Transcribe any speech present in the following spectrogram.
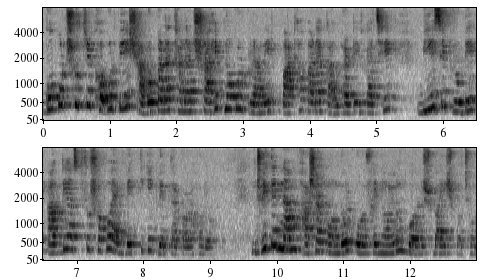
গোপন সূত্রে খবর পেয়ে সাগরপাড়া থানার সাহেবনগর গ্রামের পাঠাপাড়া কালভার্টের কাছে বিএসএফ রোডে আগ্নেয়াস্ত্র সহ এক ব্যক্তিকে গ্রেপ্তার করা হলো। ধৃতের নাম ভাষার মণ্ডল ওরফে নয়ন, বয়স বাইশ বছর।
